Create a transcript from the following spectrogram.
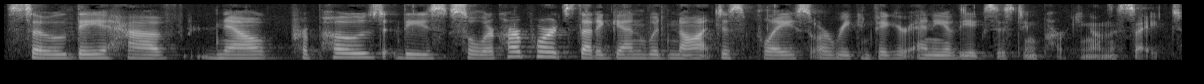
So they have now proposed these solar carports that again would not displace or reconfigure any of the existing parking on the site.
